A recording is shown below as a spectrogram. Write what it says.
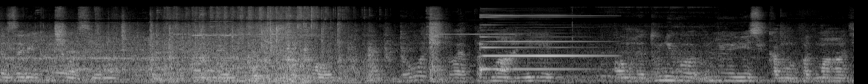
Как-то зарехнулась ему. Она говорит, «О, Дочь твоя подмагни. А он говорит, у него, у нее есть кому подмагать.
